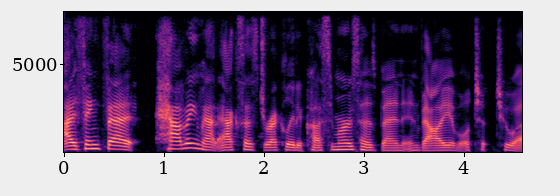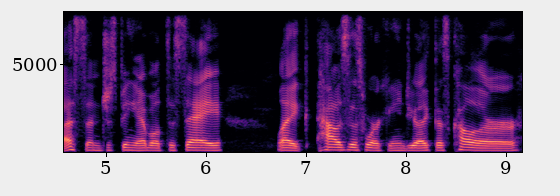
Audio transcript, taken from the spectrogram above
I think that having that access directly to customers has been invaluable to, to us and just being able to say, like, how's this working? Do you like this color?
